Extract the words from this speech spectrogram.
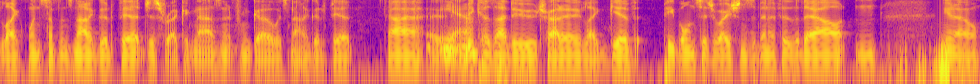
like when something's not a good fit just recognizing it from go it's not a good fit. Uh, Yeah. because i do try to like give people in situations the benefit of the doubt and you know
